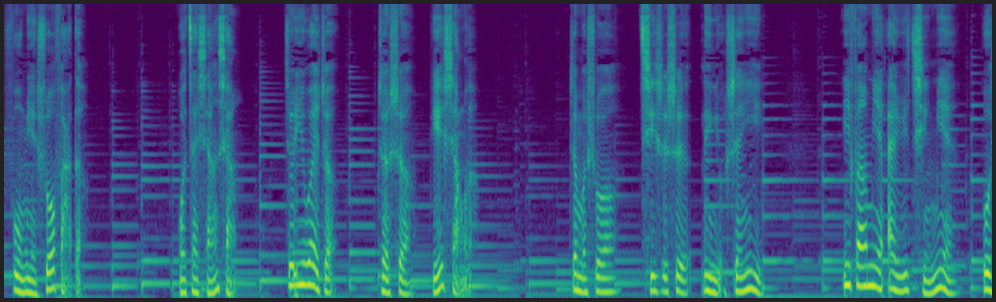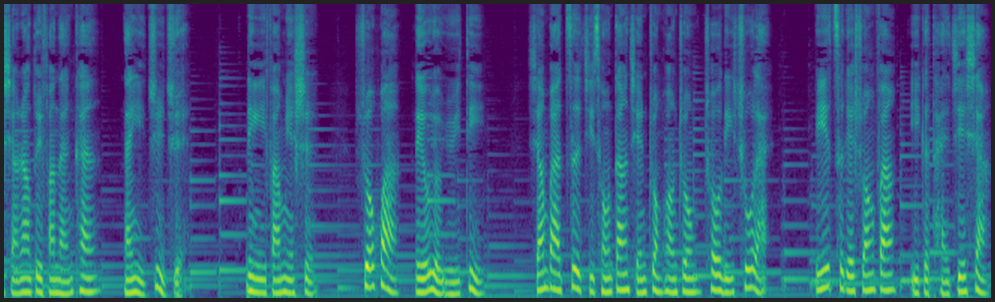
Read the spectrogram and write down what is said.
负面说法的。我再想想，就意味着这事别想了。这么说其实是另有深意。一方面碍于情面，不想让对方难堪，难以拒绝；另一方面是说话留有余地，想把自己从当前状况中抽离出来，彼此给双方一个台阶下。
